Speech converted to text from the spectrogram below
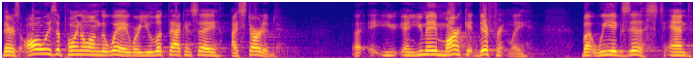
there's always a point along the way where you look back and say, I started, uh, you, and you may mark it differently, but we exist. And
